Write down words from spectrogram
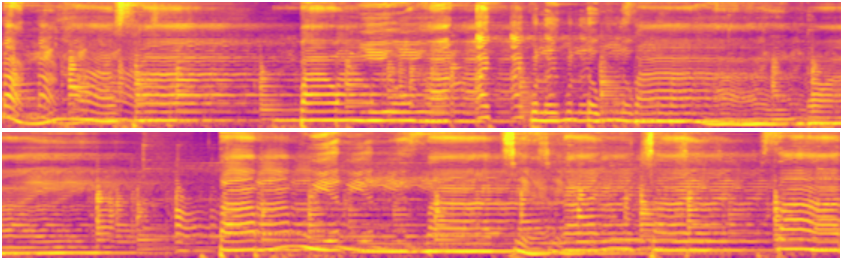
đẳng hà xa bao nhiêu hạ ách của lớn tông ra hải ngoại. Tám nguyện già trẻ gái trai, gia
